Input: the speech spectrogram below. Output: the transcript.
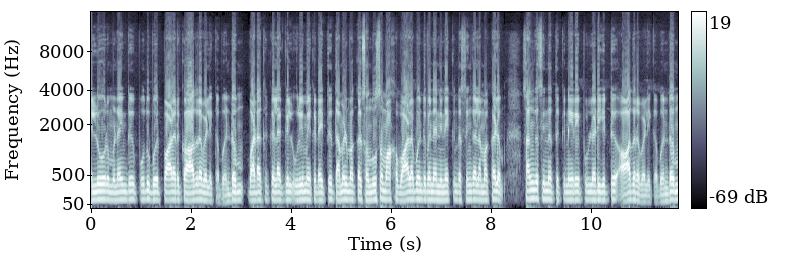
எல்லோரும் இணைந்து பொது வேட்பாளருக்கு ஆதரவளிக்க வேண்டும். வடக்கு கிழக்கில் உரிமை கிடைத்து தமிழ் மக்கள் சந்தோஷமாக வாழ வேண்டும் என நினைக்கின்ற சிங்கள மக்களும் சங்கு சின்னத்துக்கு நேரே புல்லடியிட்டு ஆதரவளிக்க வேண்டும்.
